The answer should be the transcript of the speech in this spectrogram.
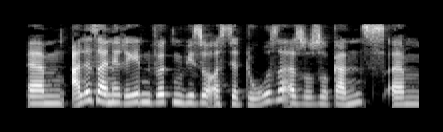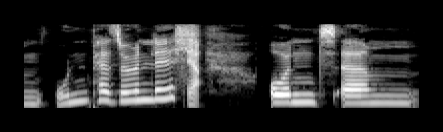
Ähm, alle seine Reden wirken wie so aus der Dose, also so ganz ähm, unpersönlich. Ja. Und ähm,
